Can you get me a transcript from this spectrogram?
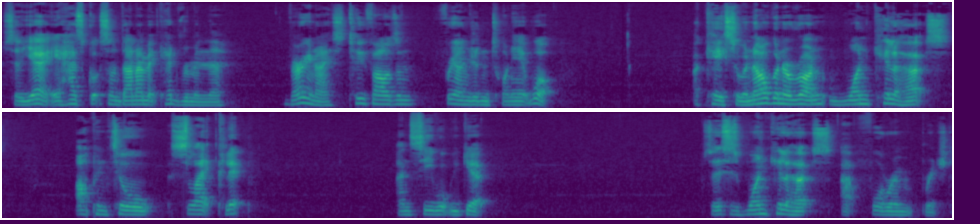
So yeah, it has got some dynamic headroom in there. Very nice, 2328 watt. Okay, so we're now going to run 1 kilohertz up until slight clip and see what we get. So this is 1 kilohertz at 4 ohm bridged.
